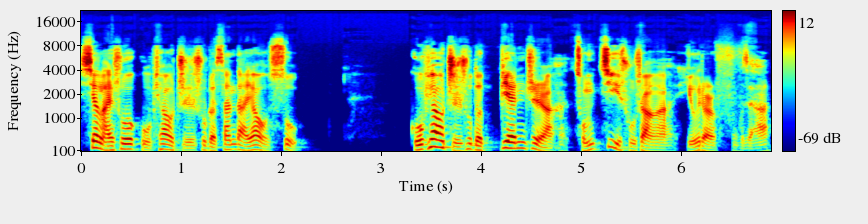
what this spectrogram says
先来说股票指数的三大要素。股票指数的编制啊，从技术上啊有点复杂，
